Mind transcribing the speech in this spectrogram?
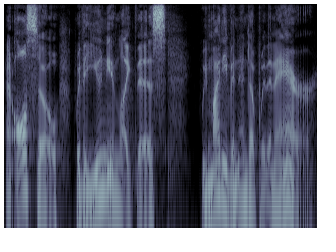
And also, with a union like this, we might even end up with an heir.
